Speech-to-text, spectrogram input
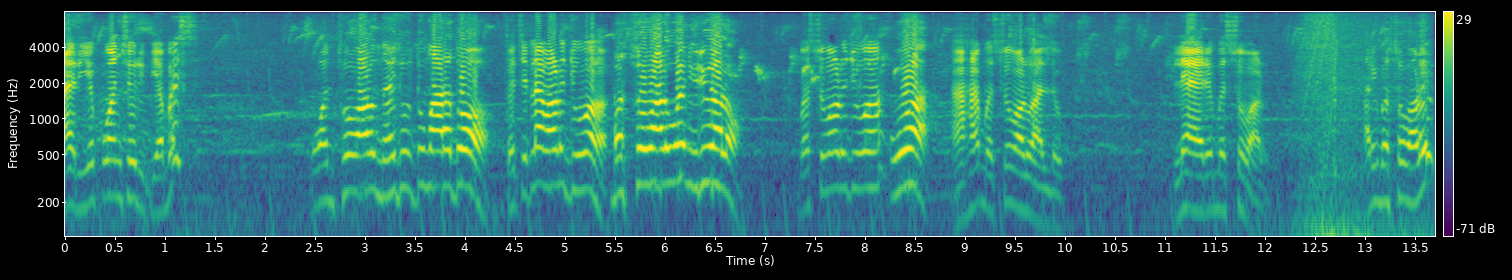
આ રે પાંચસો રૂપિયા બસ. પાંચસો વાળું નહીં જોવતું મારે તો. તો કેટલા વાળું જુઓ બસો વાળું હોય ને હીરી વાળો. બસો વાળું જુઓ ઓવા. હા હા બસો વાળું હાલ દઉં. લે આ રે બસો વાળું. અરે બસો વાળું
